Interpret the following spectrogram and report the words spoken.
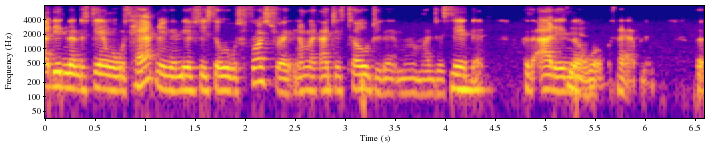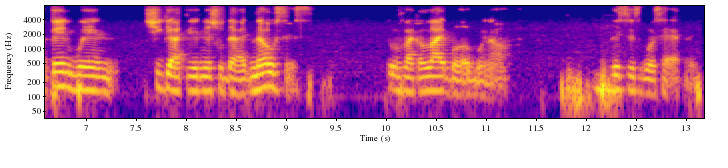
I didn't understand what was happening initially, so it was frustrating. I'm like, I just told you that, mom. I just said that because I didn't know what was happening. But then when she got the initial diagnosis, it was like a light bulb went off. This is what's happening.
